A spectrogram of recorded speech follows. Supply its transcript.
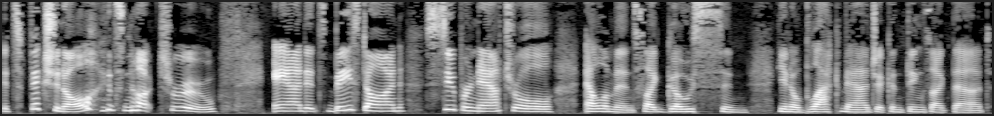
it's fictional. It's not true, and it's based on supernatural elements like ghosts and you know black magic and things like that.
